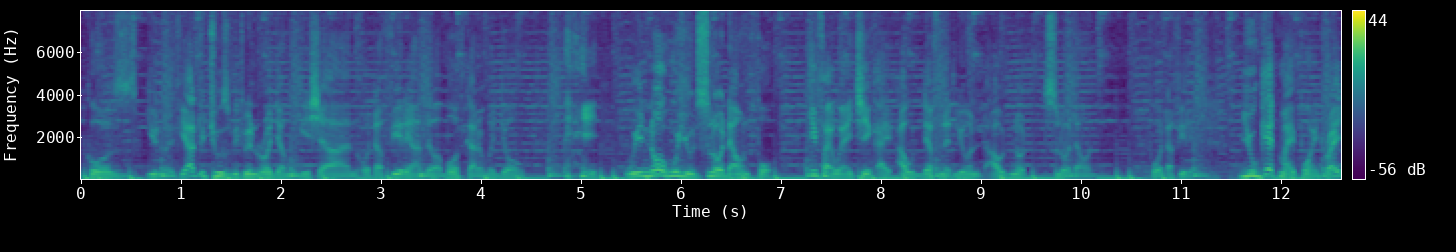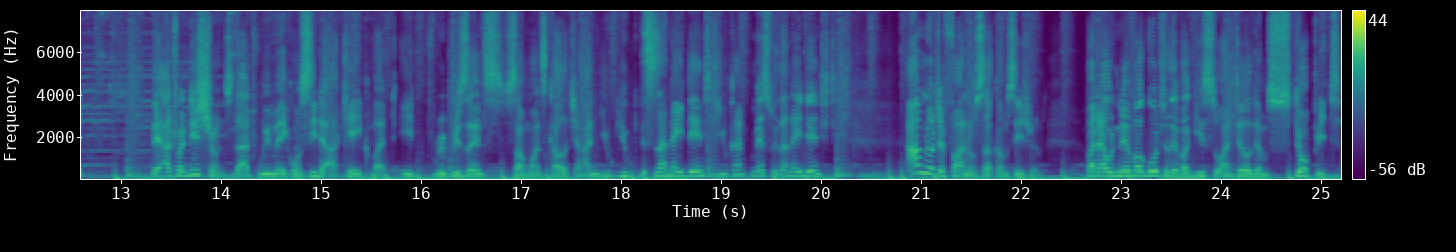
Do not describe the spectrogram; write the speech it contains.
Because, you know, if you had to choose between Roger Mugisha and Otafiire and they were both Karamojong, we know who you'd slow down for. If I were a chick, I, I would definitely, I would not slow down for Otafiire. You get my point, right? There are traditions that we may consider archaic, but it represents someone's culture. And you, you, this is an identity. You can't mess with an identity. I'm not a fan of circumcision, but I would never go to the Bagisu and tell them, stop it.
